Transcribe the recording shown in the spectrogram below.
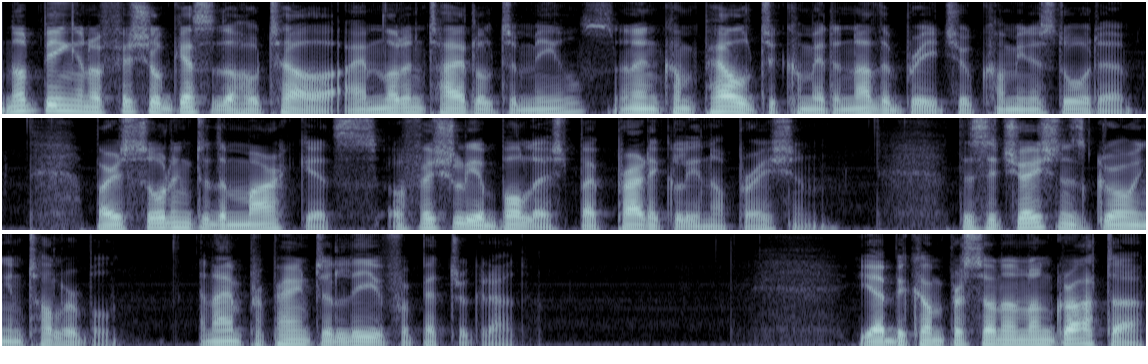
Not being an official guest of the hotel, I am not entitled to meals, and am compelled to commit another breach of communist order by resorting to the markets, officially abolished but practically in operation. The situation is growing intolerable, and I am preparing to leave for Petrograd. You have become persona non grata,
